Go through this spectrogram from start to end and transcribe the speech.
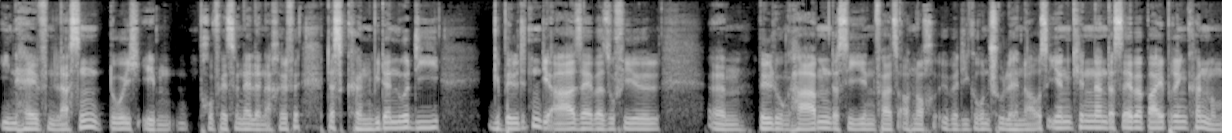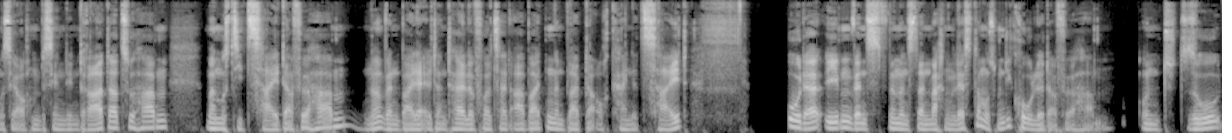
ihnen helfen lassen durch eben professionelle Nachhilfe. Das können wieder nur die Gebildeten, die A selber so viel ähm, Bildung haben, dass sie jedenfalls auch noch über die Grundschule hinaus ihren Kindern das selber beibringen können. Man muss ja auch ein bisschen den Draht dazu haben. Man muss die Zeit dafür haben. Ne? Wenn beide Elternteile Vollzeit arbeiten, dann bleibt da auch keine Zeit. Oder eben, wenn's, wenn man es dann machen lässt, dann muss man die Kohle dafür haben. Und so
